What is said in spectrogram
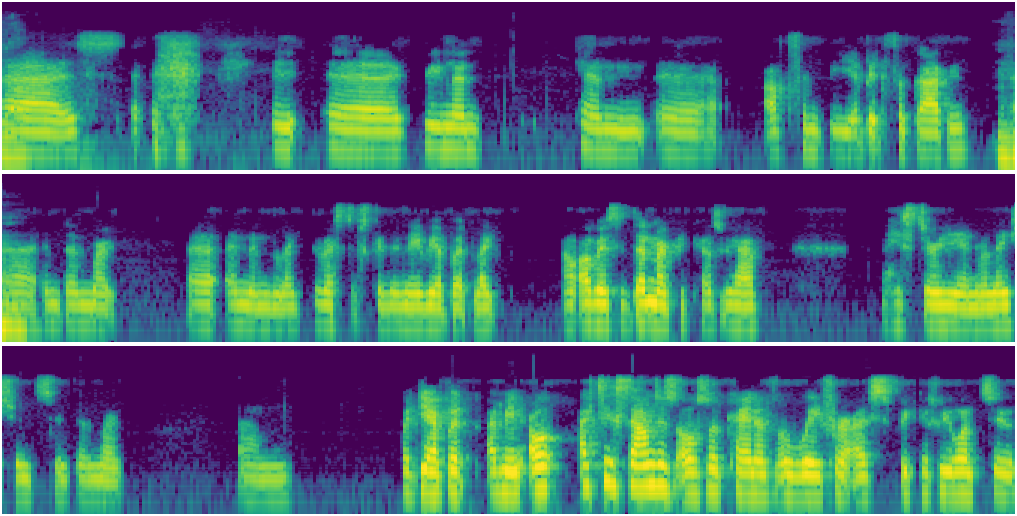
Uh, uh, Greenland can uh, often be a bit forgotten Mm-hmm. uh, in Denmark uh, and in like the rest of Scandinavia, but like obviously Denmark because we have a history and relation to Denmark. Um, but yeah, but I mean, oh, Arctic Sounds is also kind of a way for us because we want to.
